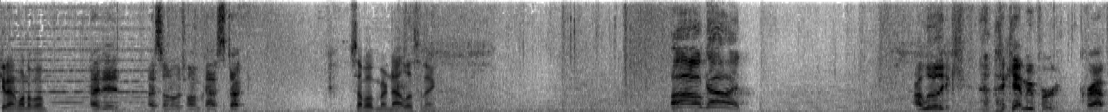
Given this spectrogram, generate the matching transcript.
get on one of them. I did. I still don't know which one. I'm kind of stuck. Some of them are not listening. Oh God. I literally, I can't move for crap.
